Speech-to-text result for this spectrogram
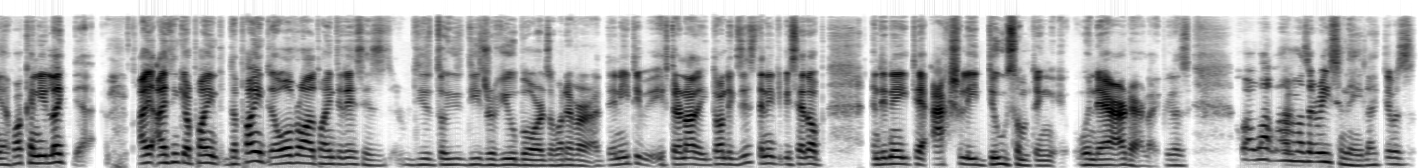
Yeah, what can you like? I, I think your point, the point, the overall point of this is these, these review boards or whatever. They need to, be, if they're not don't exist, they need to be set up, and they need to actually do something when they are there. Like because what what one was it recently? Like there was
